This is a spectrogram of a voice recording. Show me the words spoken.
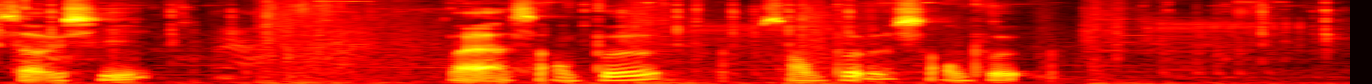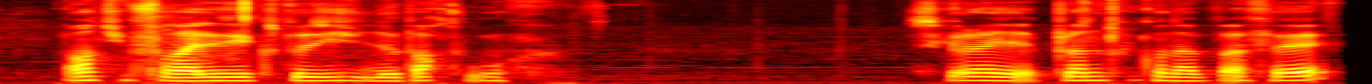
Ça aussi. Voilà, ça on peut. Ça on peut, ça on peut. Contre, il me faudrait des explosifs de partout. Parce que là, il y a plein de trucs qu'on n'a pas fait.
